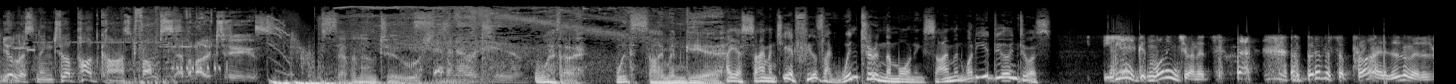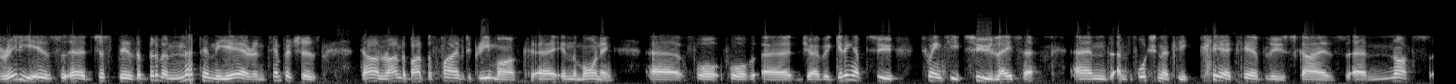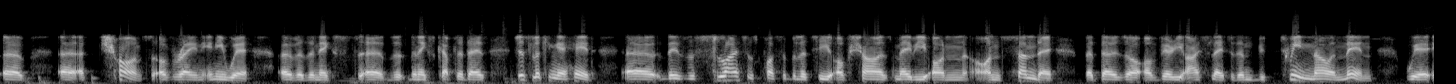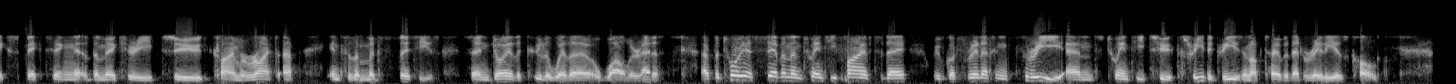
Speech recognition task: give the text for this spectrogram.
You're listening to a podcast from 702. 702 702. Weather with Simon Gear. Hiya, Simon. Gee, it feels like winter in the morning, Simon. What are you doing to us? Yeah, good morning, John. It's a bit of a surprise, isn't it? It really is. Uh, just there's a bit of a nip in the air, and temperatures down around about the five degree mark uh, in the morning uh, for for uh, Joburg, getting up to 22 later. And unfortunately, clear, clear blue skies. Uh, not uh, a chance of rain anywhere over the next uh, the, the next couple of days. Just looking ahead, uh, there's the slightest possibility of showers maybe on on Sunday, but those are, are very isolated. And between now and then, we're expecting the mercury to climb right up into the mid 30s. So enjoy the cooler weather while we're at it. Uh, Pretoria 7 and 25 today. We've got Vereeniging 3 and 22, 3 degrees in October. That really is cold.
